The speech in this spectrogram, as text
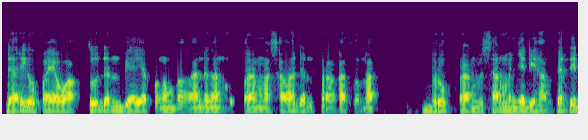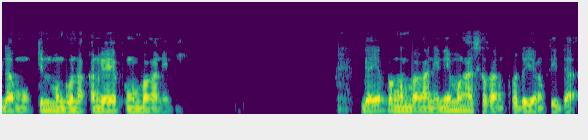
dari upaya waktu dan biaya pengembangan dengan ukuran masalah dan perangkat lunak berukuran besar menjadi hampir tidak mungkin menggunakan gaya pengembangan ini. Gaya pengembangan ini menghasilkan kode yang tidak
